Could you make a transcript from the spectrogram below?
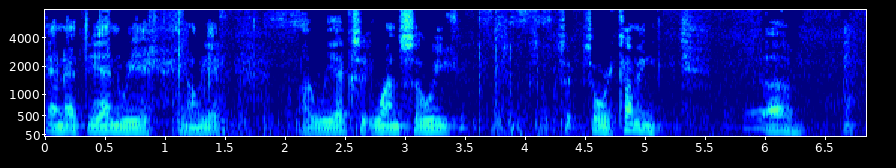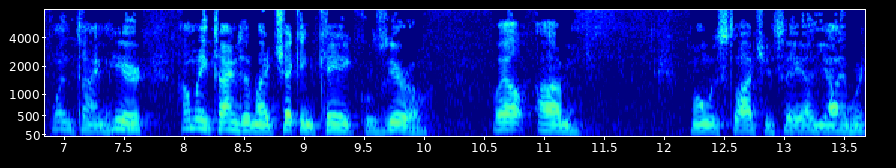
and at the end, we, you know, we, we exit once, so we, so, so we're coming one time here. How many times am I checking k equals zero? Well, um, moment's thought, you'd say, oh, yeah, we're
